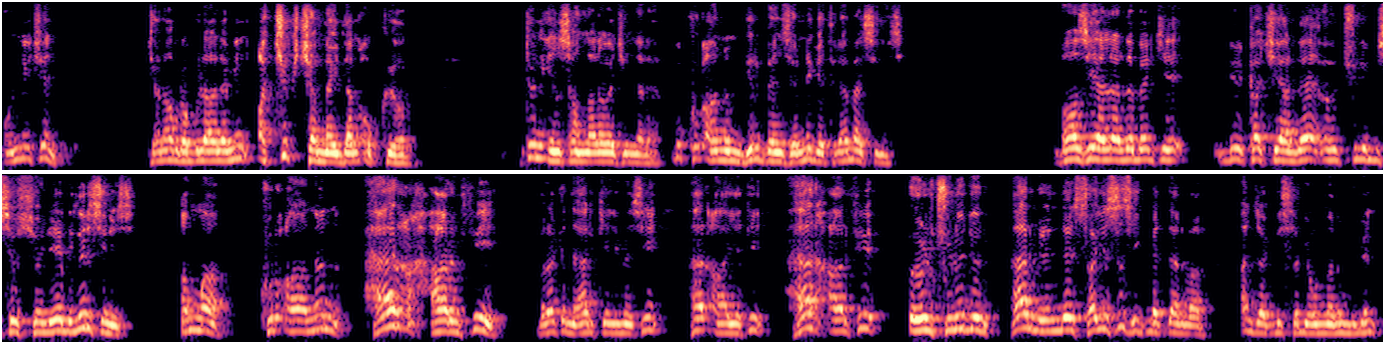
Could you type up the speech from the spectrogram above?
onun için Cenab-ı Rabbül Alemin açıkça meydan okuyor. Bütün insanlara ve cinlere. Bu Kur'an'ın bir benzerini getiremezsiniz. Bazı yerlerde belki birkaç yerde ölçülü bir söz söyleyebilirsiniz. Ama Kur'an'ın her harfi, bırakın her kelimesi, her ayeti, her harfi ölçülüdür. Her birinde sayısız hikmetler var. Ancak biz tabii onların bugün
